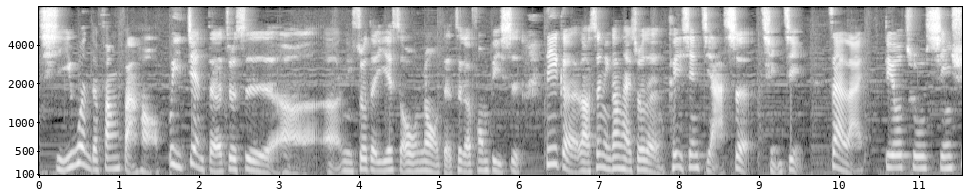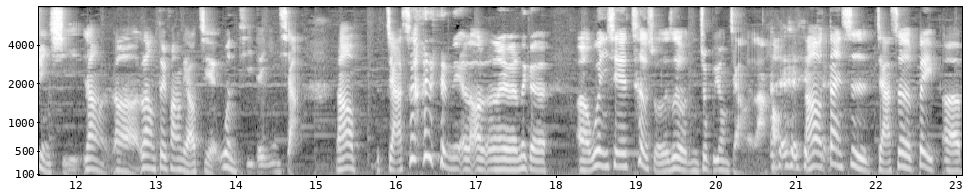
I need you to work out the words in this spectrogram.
提问的方法哈，不一见得就是呃呃你说的 yes or no 的这个封闭式。第一个，老师你刚才说的，可以先假设情境，再来丢出新讯息，让呃让对方了解问题的影响。然后假设 你呃呃那个呃问一些厕所的这个你就不用讲了啦哈。然后但是假设被呃。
